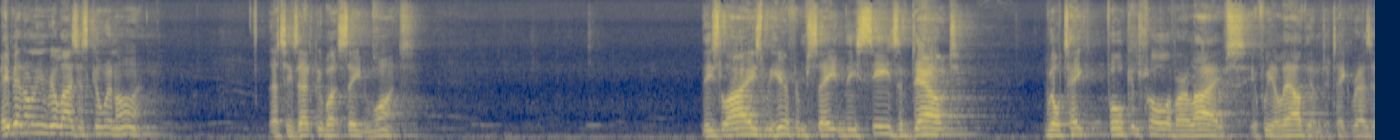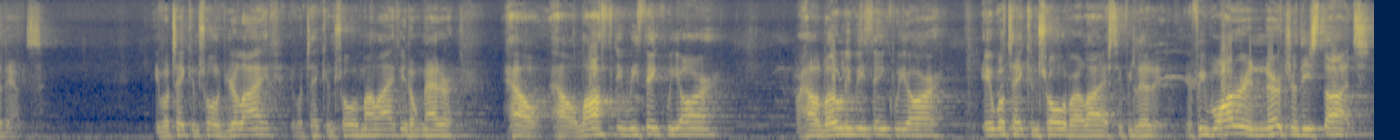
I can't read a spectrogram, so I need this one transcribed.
Maybe I don't even realize it's going on. That's exactly what Satan wants. These lies we hear from Satan, these seeds of doubt, will take full control of our lives if we allow them to take residence. It will take control of your life, it will take control of my life. It don't matter how, how lofty we think we are or how lowly we think we are it will take control of our lives if we let it. If we water and nurture these thoughts,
